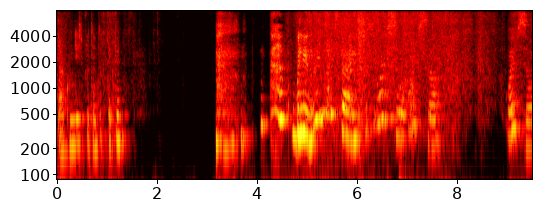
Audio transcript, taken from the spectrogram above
Так, он 10% так Блин, ну не отстань. Ой, все, ой, все. Ой, все.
